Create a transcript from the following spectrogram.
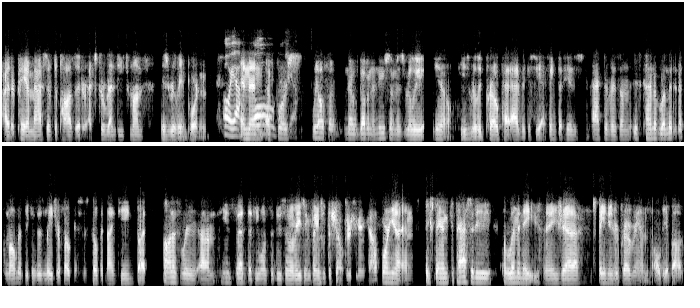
either pay a massive deposit or extra rent each month is really important. Oh yeah. And then, Oh, of gosh, course, yeah. We also know Governor Newsom is really, you know, he's really pro pet advocacy. I think that his activism is kind of limited at the moment because his major focus is COVID 19. But honestly, um, he's said that he wants to do some amazing things with the shelters here in California and expand capacity, eliminate euthanasia, spay neuter programs, all the above.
